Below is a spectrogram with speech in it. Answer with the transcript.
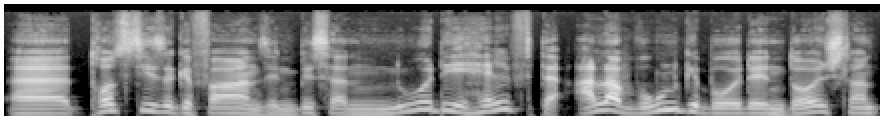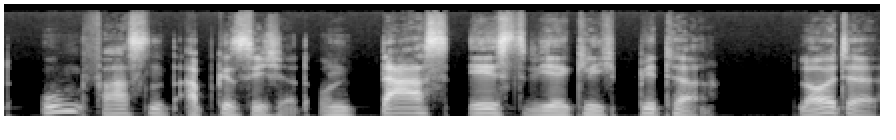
Äh, trotz dieser Gefahren sind bisher nur die Hälfte aller Wohngebäude in Deutschland umfassend abgesichert. Und das ist wirklich bitter. Leute,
